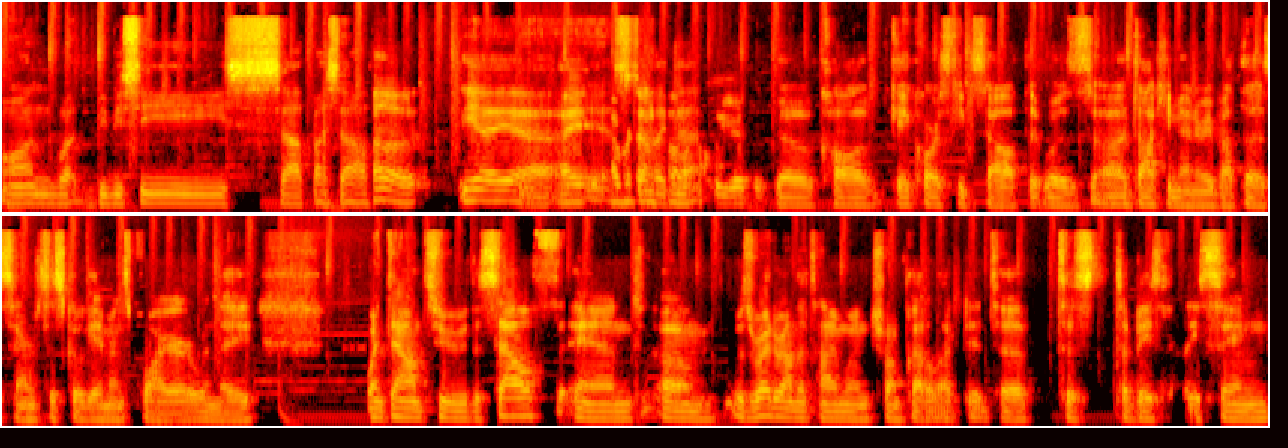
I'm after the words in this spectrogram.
on what BBC South by South. Oh yeah, yeah. I, yeah, I worked on like that. a couple years ago called Gay Chorus Deep South. It was a documentary about the San Francisco Gay Men's Choir when they went down to the South, and um, it was right around the time when Trump got elected to to to basically sing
